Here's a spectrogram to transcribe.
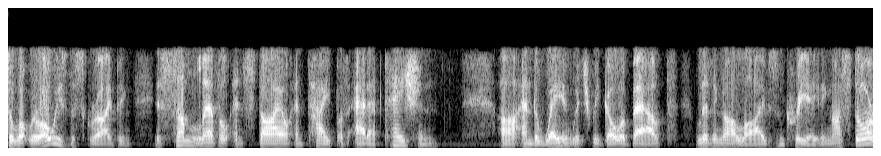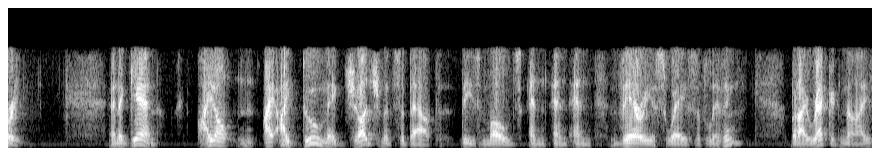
So what we're always describing is some level and style and type of adaptation uh, and the way in which we go about living our lives and creating our story. And again, I don't I, I do make judgments about these modes and, and, and various ways of living, but I recognize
